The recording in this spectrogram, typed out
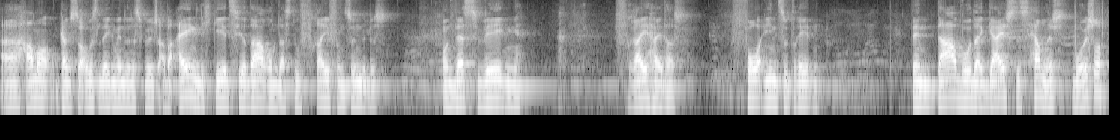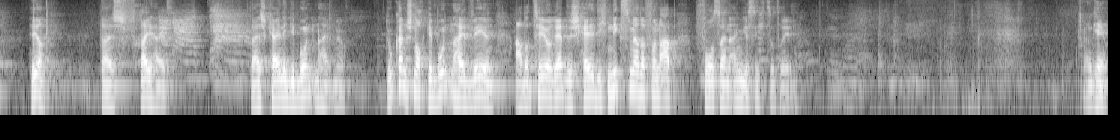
Äh, Hammer kannst du auslegen, wenn du das willst, aber eigentlich geht es hier darum, dass du frei von Sünde bist und deswegen Freiheit hast, vor ihn zu treten. Denn da, wo der Geist des Herrn ist, wo ist er? Hier, da ist Freiheit. Da ist keine Gebundenheit mehr. Du kannst noch Gebundenheit wählen, aber theoretisch hält dich nichts mehr davon ab, vor sein Angesicht zu treten. Okay.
